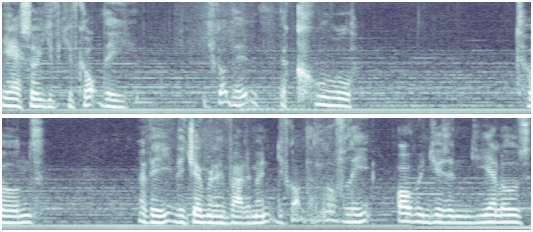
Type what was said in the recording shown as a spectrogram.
Yeah, so you've, you've got the you've got the, the cool tones of the, the general environment. You've got the lovely oranges and yellows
